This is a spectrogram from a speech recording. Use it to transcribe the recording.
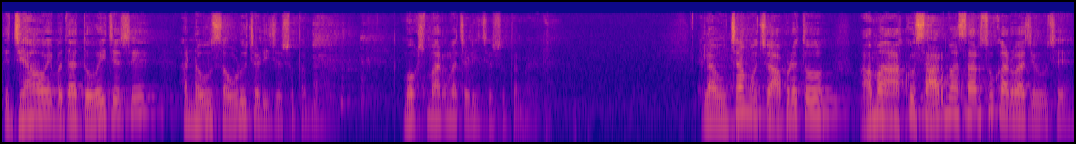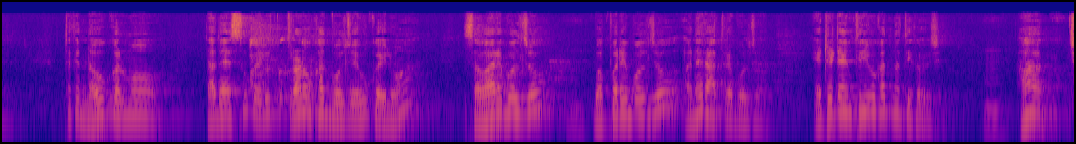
તો જ્યાં હોય બધા ધોવાઈ જશે, આ નવું સવડું ચડી જશો તમે. મોક્ષ માર્ગમાં ચડી જશો તમે. એટલે ઊંચામાં ઊંચું. આપણે તો આમાં આખું સારમાં સાર શું કરવા જેવું છે? તો કે નવ કલમો દાદાએ શું કહ્યું ત્રણ વખત બોલજો એવું કહ્યું હા? સવારે બોલજો બપોરે બોલજો અને રાત્રે બોલજો. એટ એ ટાઈમ થ્રી વખત નથી કહ્યું છે. હા છ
